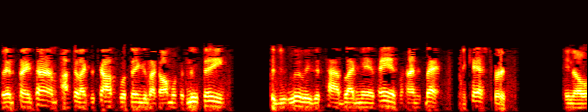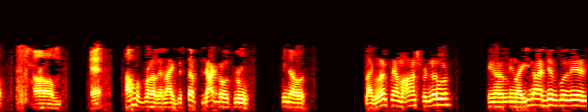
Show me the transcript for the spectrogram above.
But at the same time, I feel like the child support thing is like almost a new thing to just literally just tie a black man's hands behind his back and castrate. You know, um, and I'm a brother. Like the stuff that I go through, you know, like luckily I'm an entrepreneur. You know what I mean? Like you know how difficult it is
